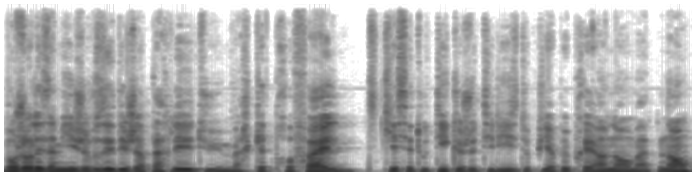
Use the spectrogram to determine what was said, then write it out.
Bonjour les amis, je vous ai déjà parlé du Market Profile qui est cet outil que j'utilise depuis à peu près un an maintenant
